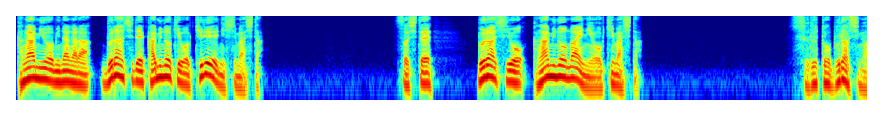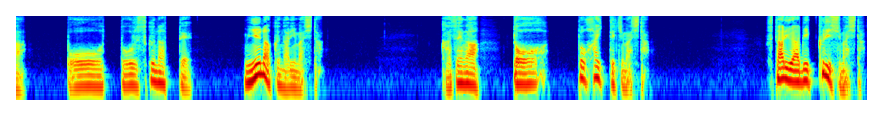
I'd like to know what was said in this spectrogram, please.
鏡を見ながらブラシで髪の毛をきれいにしました。そしてブラシを鏡の前に置きました。するとブラシがぼーっと薄くなって見えなくなりました。風がどーっと入ってきました。二人はびっくりしました。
